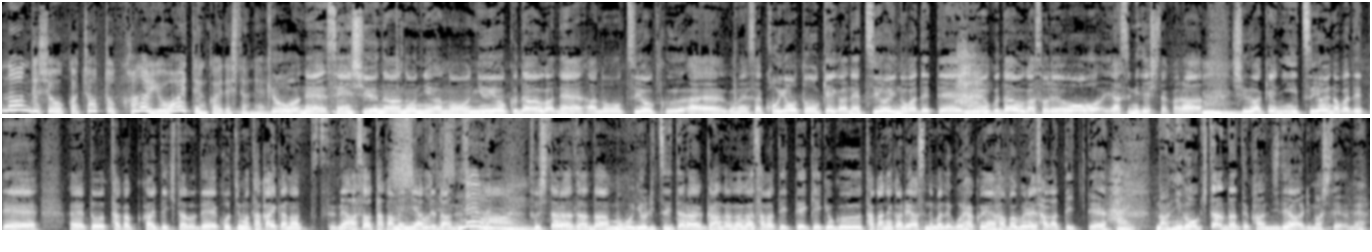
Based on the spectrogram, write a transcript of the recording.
日なんでしょうか、ちょっとかなり弱い展開でしたね。今日はね、先週のあのにあのニューヨークダウがね、あの強く、えー、ごめんなさい、雇用統計がね、強いのが出て、はい、ニューヨークダウがそれを休みでしたから、うん、週明けに強いのが出て、えっ、ー、と、高く返ってきたので、こっちも高いかなってね、朝は高めにやってたんですよね。そ、ねはい、そしたらだんだんもう寄りついたらガンガンガンガン下がっていって、結局高値から安値まで500円幅ぐらい下がっていって、はい、何が起きたんだって感じではありましたよね。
